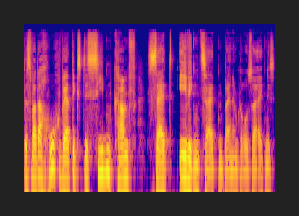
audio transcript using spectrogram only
das war der hochwertigste Siebenkampf seit ewigen Zeiten bei einem Großereignis.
